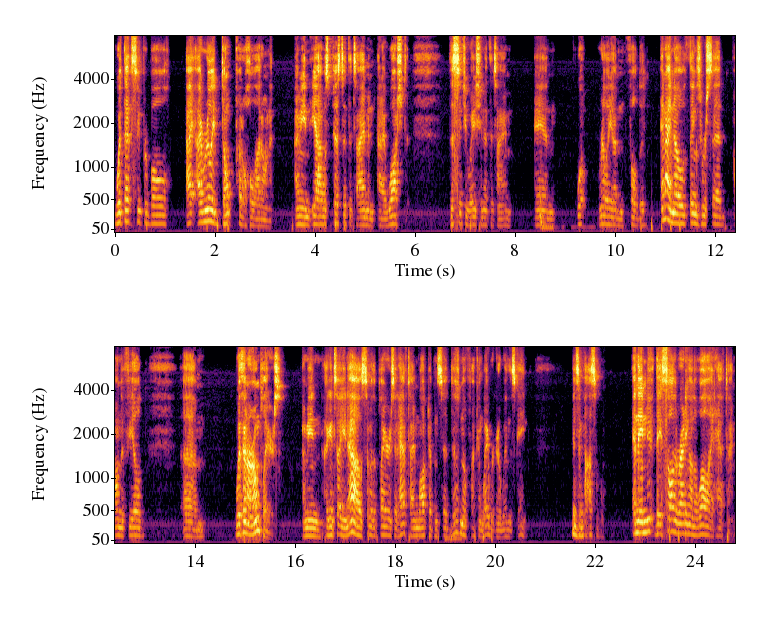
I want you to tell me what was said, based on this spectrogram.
with that Super Bowl, I, I really don't put a whole lot on it. I mean, yeah, I was pissed at the time and, and I watched the situation at the time and what really unfolded. And I know things were said on the field um, within our own players. I mean, I can tell you now, some of the players at halftime walked up and said, "There's no fucking way we're going to win this game. It's mm-hmm. impossible." And they knew they saw the writing on the wall at halftime.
